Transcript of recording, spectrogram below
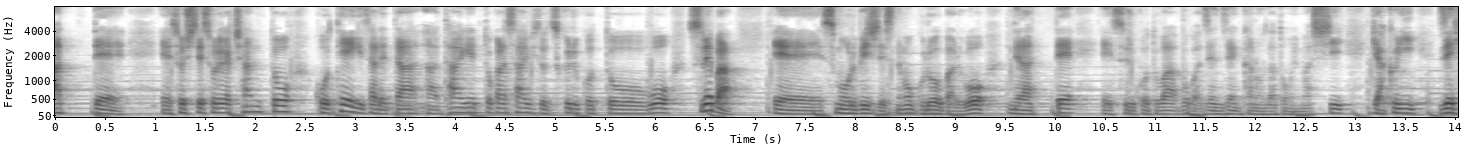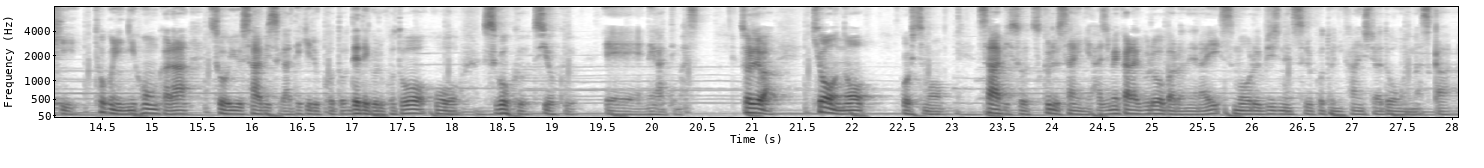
あって、えそしてそれがちゃんとこう定義されたターゲットからサービスを作ることをすれば、えー、スモールビジネスでもグローバルを狙って、えー、することは僕は全然可能だと思いますし逆にぜひ特に日本からそういうサービスができること出てくることをすごく強く、えー、願っています。それでは今日のご質問。サービスを作る際に初めからグローバルを狙いスモールビジネスすることに関してはどう思いますか？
